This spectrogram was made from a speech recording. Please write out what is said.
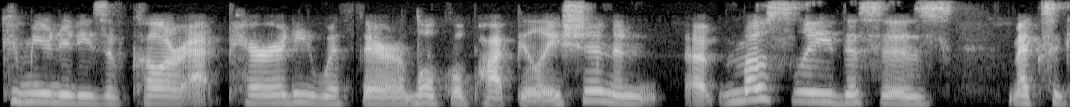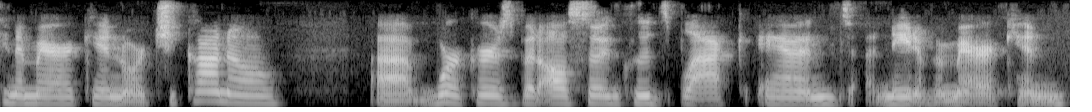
communities of color at parity with their local population. And uh, mostly this is Mexican American or Chicano uh, workers, but also includes Black and Native American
